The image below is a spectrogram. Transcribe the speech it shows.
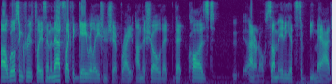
Uh, Wilson Cruz plays him, and that's like the gay relationship, right, on the show that that caused I don't know some idiots to be mad.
